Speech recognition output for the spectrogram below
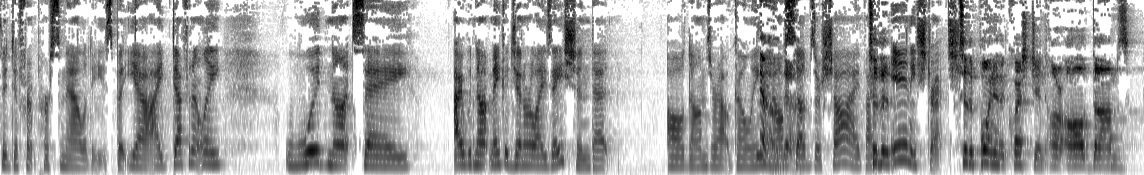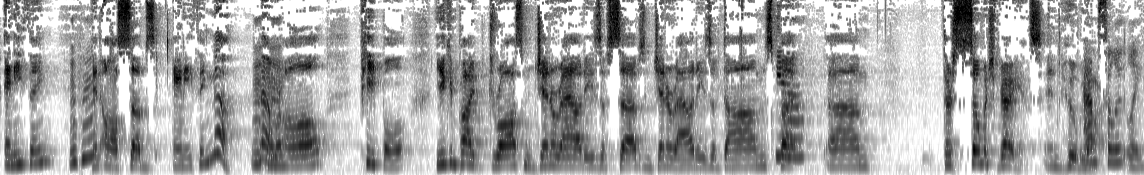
the different personalities. But yeah, I definitely would not say, I would not make a generalization that all DOMs are outgoing No, and all no. subs are shy by To the- any stretch. to the point of the question, are all DOMs anything and all subs anything? No, no, we're all people. You can probably draw some generalities of subs and generalities of DOMs, Yeah. but um, there's so much variance in who we are. Absolutely,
